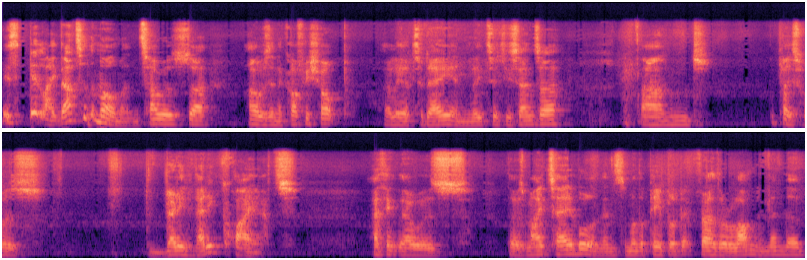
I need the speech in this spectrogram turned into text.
It's a bit like that at the moment. I was uh, I was in a coffee shop earlier today in Leeds City Centre, and the place was very very quiet. I think there was there was my table and then some other people a bit further along and then the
